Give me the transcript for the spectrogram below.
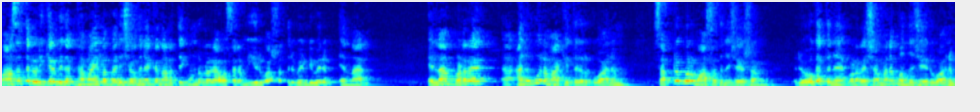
മാസത്തിൽ ഒരിക്കൽ വിദഗ്ധമായുള്ള പരിശോധനയൊക്കെ നടത്തിക്കൊണ്ടുള്ള ഒരു അവസരം ഈ ഒരു വർഷത്തിൽ വേണ്ടിവരും എന്നാൽ എല്ലാം വളരെ അനുകൂലമാക്കി തീർക്കുവാനും സെപ്റ്റംബർ മാസത്തിന് ശേഷം രോഗത്തിന് വളരെ ശമനം വന്നു ചേരുവാനും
